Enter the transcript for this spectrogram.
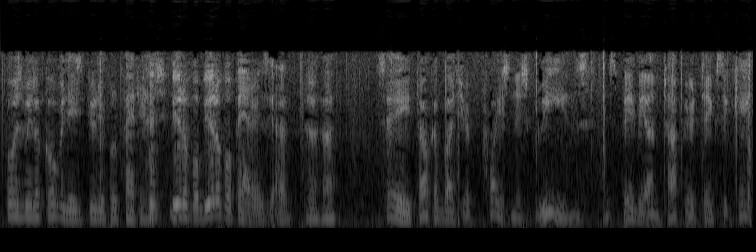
Suppose we look over these beautiful patterns. beautiful, beautiful patterns, Gus. uh-huh. Say, talk about your poisonous greens. This baby on top here takes the cake.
